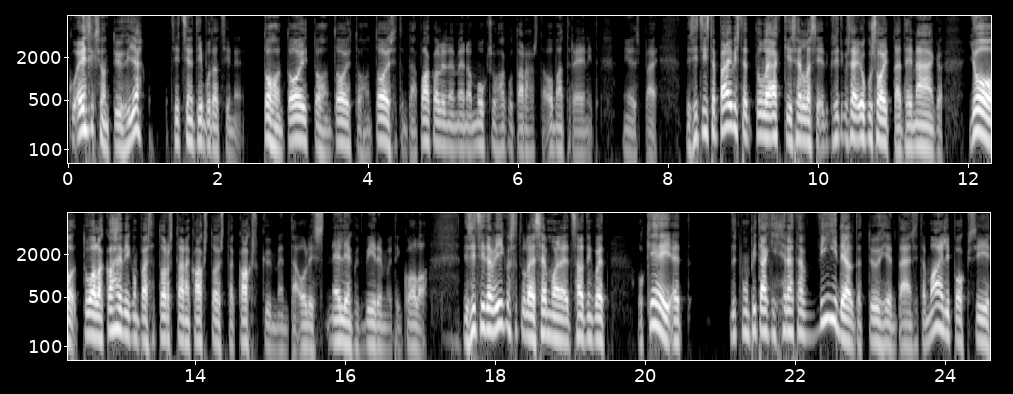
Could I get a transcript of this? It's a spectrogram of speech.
kun ensiksi on tyhjä, sitten sinne tiputat sinne tohon toi, tohon toi, tohon toi, sitten on tämä pakollinen meno, muksuhakutarhasta, omat treenit, niin edespäin. Ja sitten niistä päivistä tulee äkkiä sellaisia, että sitten kun se joku soittaa, että hei nähdäänkö, joo, tuolla kahden viikon päästä torstaina 12.20 olisi 45 minuutin kolo. Niin sitten siitä viikosta tulee semmoinen, että sä oot niinku, että okei, että nyt mun pitääkin herätä viideltä tyhjentään sitä mailipoksia,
